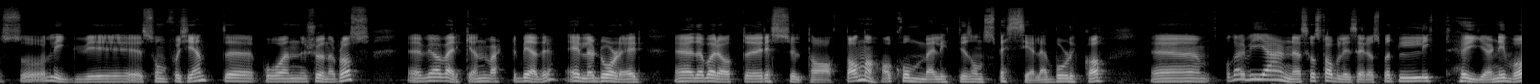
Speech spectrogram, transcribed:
så ligger vi som fortjent eh, på en sjuendeplass. Eh, vi har verken vært bedre eller dårligere. Det er bare at resultatene har kommet litt i sånn spesielle bolker. Og der vi gjerne skal stabilisere oss på et litt høyere nivå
